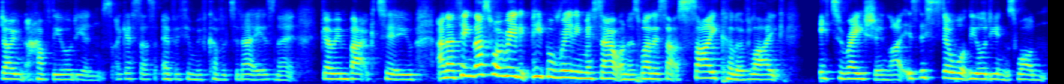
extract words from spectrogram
don't have the audience? I guess that's everything we've covered today isn't it? Going back to and i think that's what really people really miss out on as well is that cycle of like iteration. Like is this still what the audience want?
